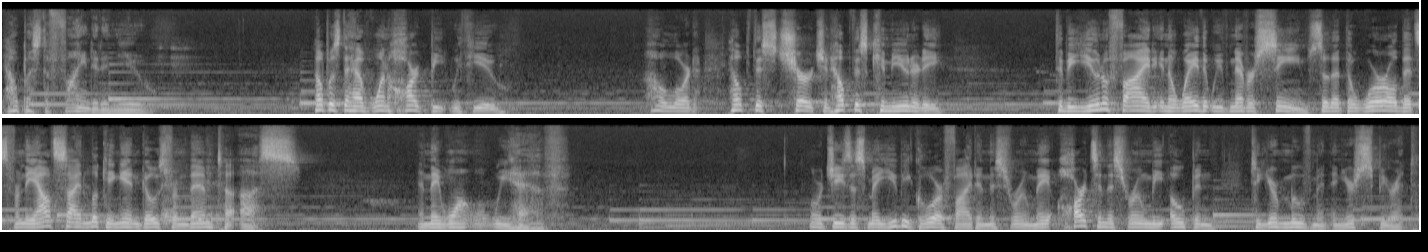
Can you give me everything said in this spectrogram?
Help us to find it in you. Help us to have one heartbeat with you. Oh, Lord, help this church and help this community to be unified in a way that we've never seen, so that the world that's from the outside looking in goes from them to us. And they want what we have. Lord Jesus, may you be glorified in this room. May hearts in this room be open to your movement and your spirit.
